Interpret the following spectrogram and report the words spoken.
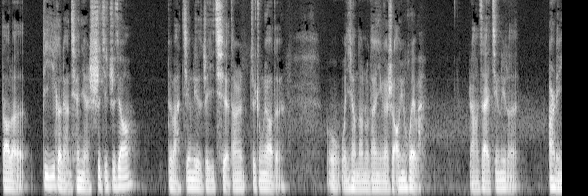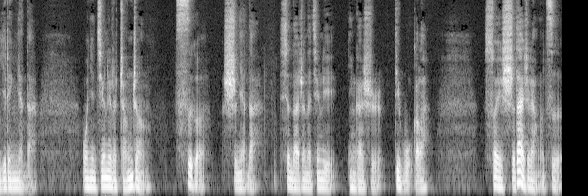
到了第一个两千年世纪之交，对吧？经历的这一切，当然最重要的，我我印象当中，当然应该是奥运会吧。然后再经历了二零一零年代，我已经经历了整整四个十年代，现在正在经历应该是第五个了。所以“时代”这两个字，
